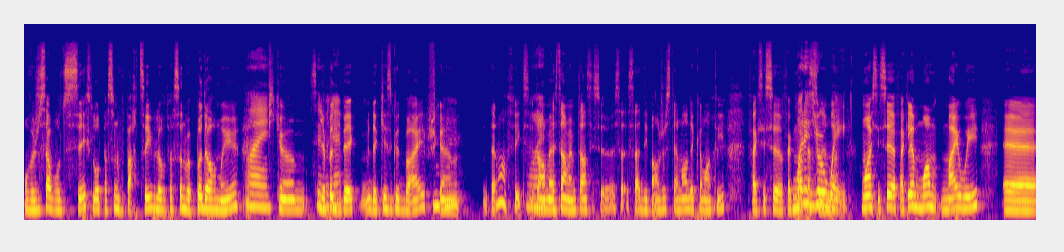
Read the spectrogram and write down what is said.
on veut juste avoir du sexe, l'autre personne veut partir, l'autre personne va pas dormir, Ouais. puis comme, il y a pas de bec, de kiss goodbye, puis je suis comme, tellement fixe. Ouais. Genre, mais en même temps, c'est ça, ça, ça dépend juste tellement de commenter. Fait que c'est ça. Fait que moi, What is your way? Ouais, c'est ça. Fait que là, moi, my way, euh,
